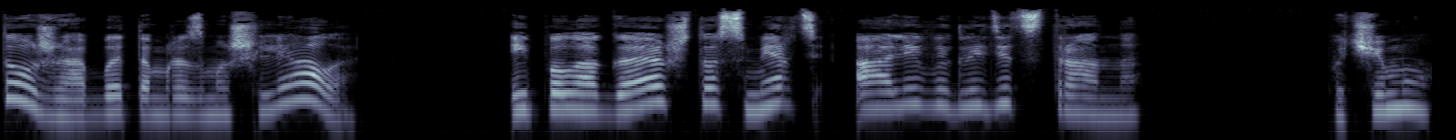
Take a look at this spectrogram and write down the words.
тоже об этом размышляла и полагаю, что смерть Али выглядит странно». «Почему?»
